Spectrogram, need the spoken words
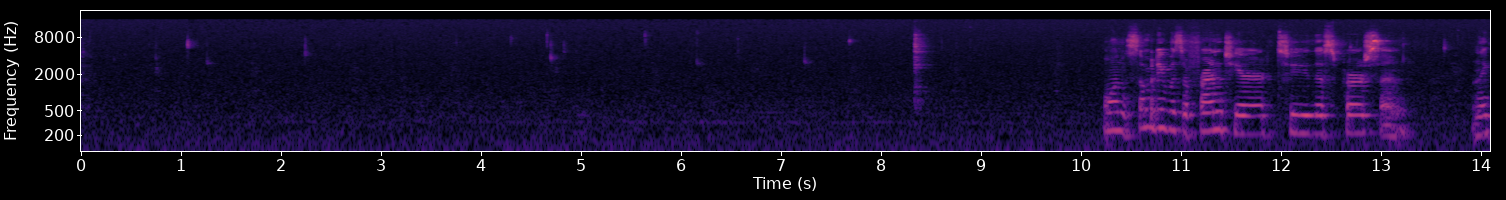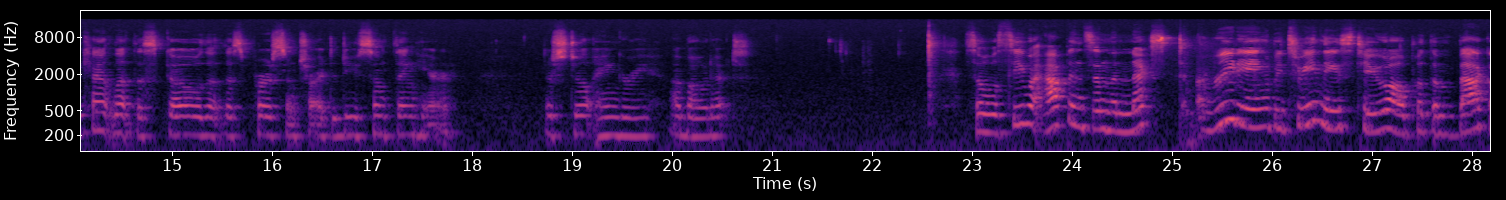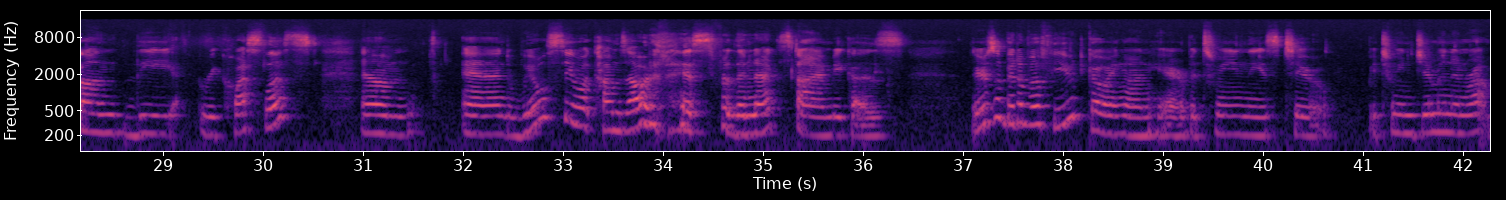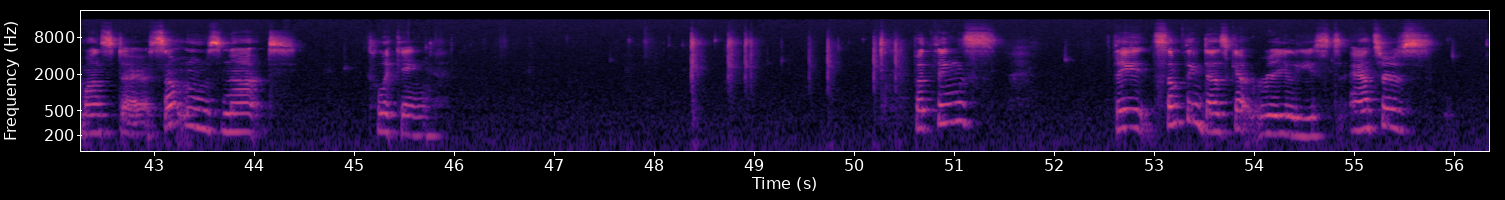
Well, somebody was a friend here to this person, and they can't let this go that this person tried to do something here. They're still angry about it. So we'll see what happens in the next reading between these two. I'll put them back on the request list. Um, and we'll see what comes out of this for the next time because there's a bit of a feud going on here between these two. Between Jimin and Rap Monster. Something's not clicking. But things, they something does get released. Answers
